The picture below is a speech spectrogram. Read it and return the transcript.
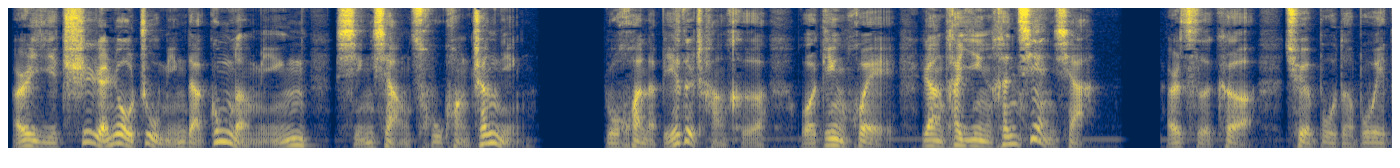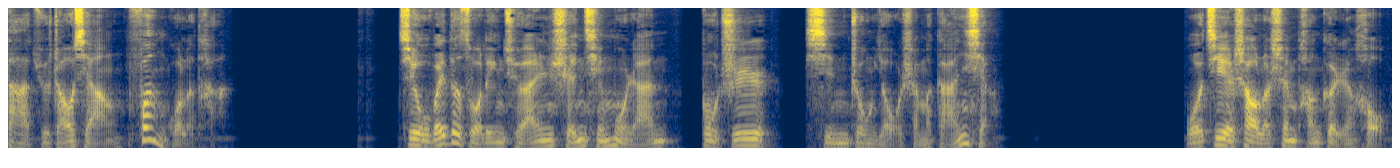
而以吃人肉著名的宫冷明，形象粗犷狰狞。若换了别的场合，我定会让他饮恨剑下，而此刻却不得不为大局着想，放过了他。久违的左令权神情木然，不知心中有什么感想。我介绍了身旁个人后，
